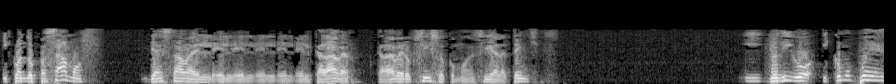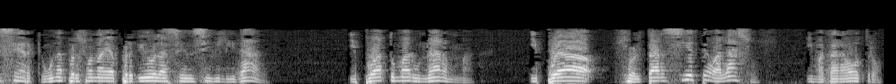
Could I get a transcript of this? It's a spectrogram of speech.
y cuando pasamos ya estaba el, el, cadáver, cadáver oxiso, como decía la Tenchis. Y yo digo, ¿y cómo puede ser que una persona haya perdido la sensibilidad y pueda tomar un arma y pueda soltar siete balazos y matar a otro?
